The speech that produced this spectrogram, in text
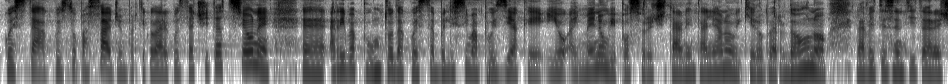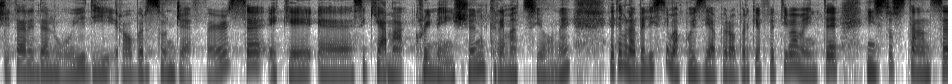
questa, questo passaggio, in particolare questa citazione, eh, arriva appunto da questa bellissima poesia che io ahimè non vi posso recitare in italiano, vi chiedo perdono, l'avete sentita recitare da lui, di Robertson Jeffers e che eh, si chiama Cremation, cremazione, ed è una bellissima poesia però perché effettivamente in sostanza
